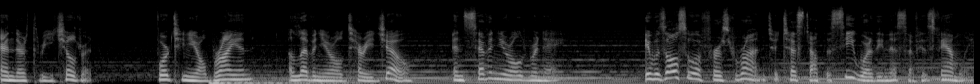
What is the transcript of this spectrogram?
and their three children 14 year old Brian, 11 year old Terry Jo, and seven year old Renee. It was also a first run to test out the seaworthiness of his family.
